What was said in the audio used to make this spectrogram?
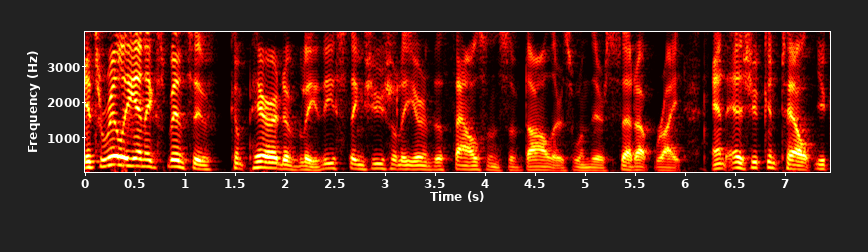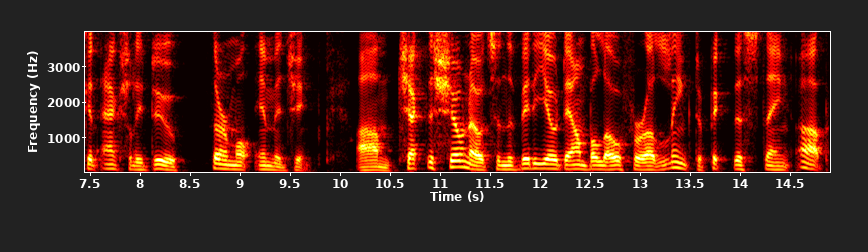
it's really inexpensive comparatively. These things usually in the thousands of dollars when they're set up right. And as you can tell, you can actually do thermal imaging. Um, check the show notes in the video down below for a link to pick this thing up.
